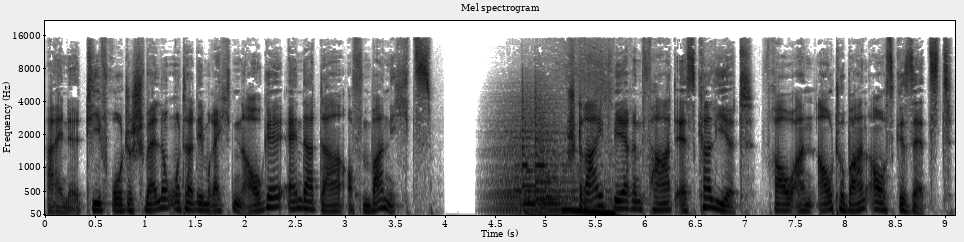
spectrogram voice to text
Eine tiefrote Schwellung unter dem rechten Auge ändert da offenbar nichts. Streit während Fahrt eskaliert. Frau an Autobahn ausgesetzt.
